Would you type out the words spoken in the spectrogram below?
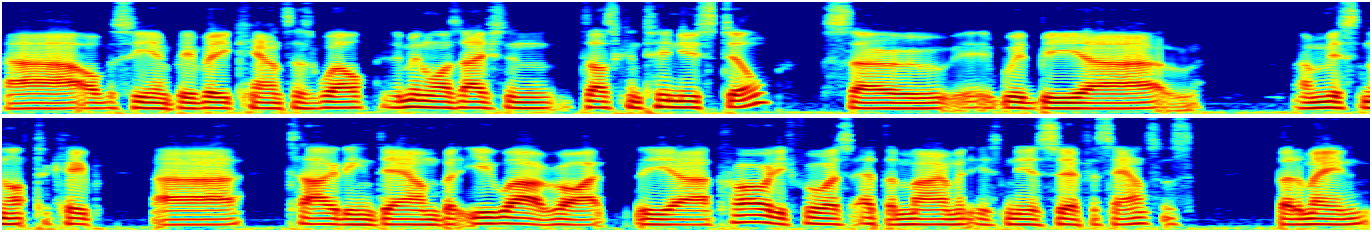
obviously, NPV counts as well. The mineralisation does continue still, so it would be amiss not to keep uh, targeting down. But you are right. The uh, priority for us at the moment is near surface ounces. But I mean,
